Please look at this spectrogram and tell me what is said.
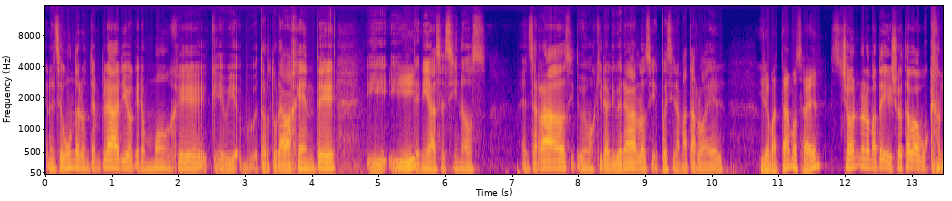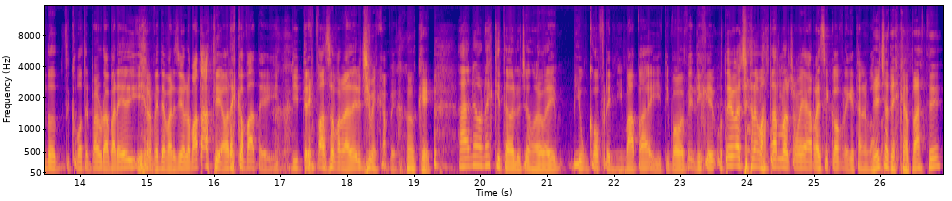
En el segundo era un templario, que era un monje que torturaba gente y, y Y- tenía asesinos encerrados y tuvimos que ir a liberarlos y después ir a matarlo a él. ¿Y lo matamos a él? Yo no lo maté, yo estaba buscando cómo trepar una pared y de repente apareció, lo mataste, ahora escapate. Y di tres pasos para la derecha y me escapé. Ok. Ah, no, no es que estaba luchando con la pared. Vi un cofre en mi mapa y tipo dije, ustedes vayan a matarlo, yo voy a agarrar ese cofre que está en el mapa. De hecho te escapaste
